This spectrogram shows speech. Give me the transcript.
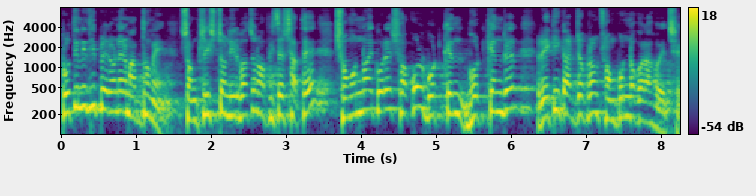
প্রতিনিধি প্রেরণের মাধ্যমে সংশ্লিষ্ট নির্বাচন অফিসের সাথে সমন্বয় করে সকল ভোট কেন- ভোট কেন্দ্রের রেকি কার্যক্রম সম্পন্ন করা হয়েছে।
